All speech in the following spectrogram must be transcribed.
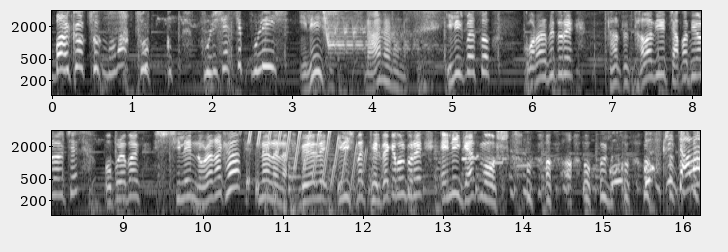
বার কর চুপ মামা চুপ পুলিশ এসছে পুলিশ। ইলিশ? না না না না। ইলিশ মাছ তো কড়ার ভেতরে থা- থালা দিয়ে চাপা দেওয়া রয়েছে ওপরে আবার শিলের নোড়া রাখা। না না না বেড়ালে ইলিশ মাছ ফেলবে কেমন করে? এনি গ্যাস মোষ। কি জ্বালা!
